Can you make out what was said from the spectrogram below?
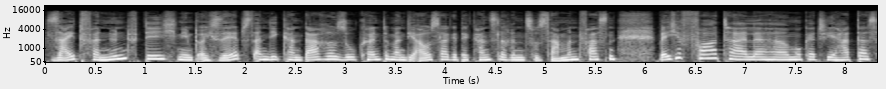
seid vernünftig, nehmt euch selbst an die Kandare, so könnte man die Aussage der Kanzlerin zusammenfassen. Welche Vorteile, Herr Mukherjee, hat das,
